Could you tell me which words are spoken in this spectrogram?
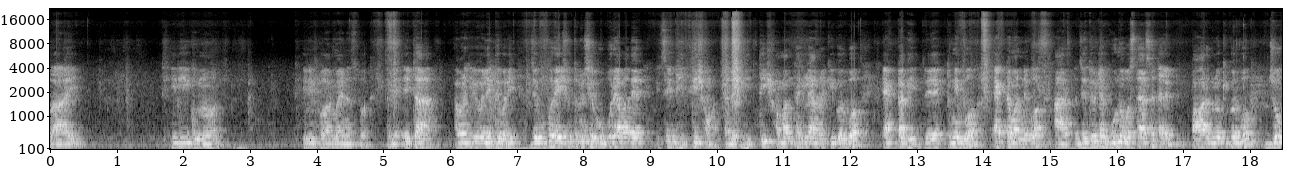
by three গুণন থ্রি পাওয়ার মাইনাস ফোর তাহলে এটা আমরা কীভাবে লিখতে পারি? যে উপরে এই সূত্র অনুসারে উপরে আমাদের সেই ভিত্তি সমান। তাহলে ভিত্তি সমান থাকলে আমরা কি করব? একটা ভিত্তি, একটা নিব, একটা মান নেব। আর যেহেতু এটা গুণ অবস্থায় আছে, তাহলে পাওয়ারগুলো কি করব? যোগ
